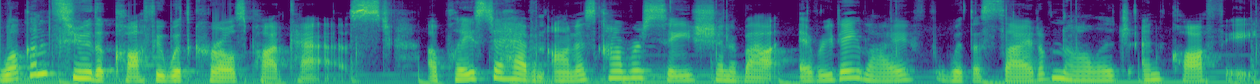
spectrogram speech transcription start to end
Welcome to the Coffee with Curls podcast, a place to have an honest conversation about everyday life with a side of knowledge and coffee.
